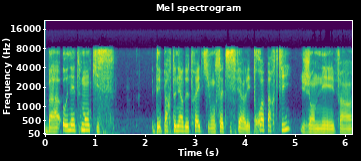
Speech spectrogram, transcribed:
Bah honnêtement, qui s- des partenaires de trade qui vont satisfaire les trois parties, j'en ai. Enfin,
